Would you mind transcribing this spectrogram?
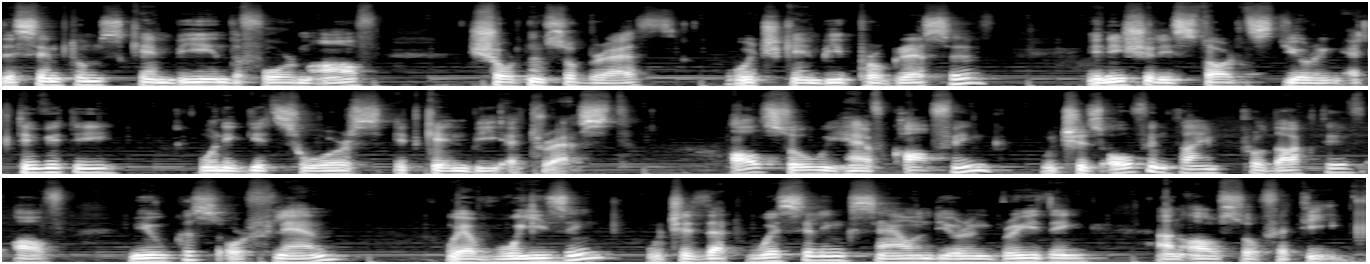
the symptoms can be in the form of shortness of breath, which can be progressive, initially starts during activity, when it gets worse, it can be addressed. Also, we have coughing, which is oftentimes productive of mucus or phlegm. We have wheezing, which is that whistling sound during breathing, and also fatigue.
